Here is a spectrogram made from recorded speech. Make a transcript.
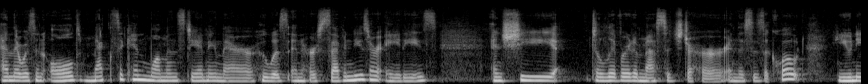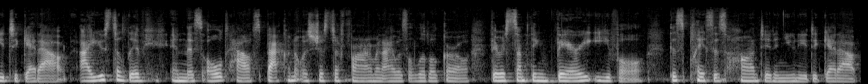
and there was an old Mexican woman standing there who was in her 70s or 80s and she delivered a message to her and this is a quote you need to get out i used to live in this old house back when it was just a farm and i was a little girl there is something very evil this place is haunted and you need to get out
